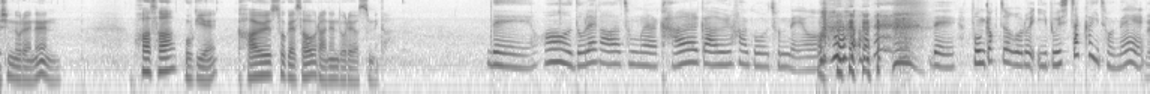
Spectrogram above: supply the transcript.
오신 노래는 화사 우기의 가을 속에서라는 노래였습니다. 네, 어, 노래가 정말 가을가을하고 좋네요. 네, 본격적으로 2부 시작하기 전에 네.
